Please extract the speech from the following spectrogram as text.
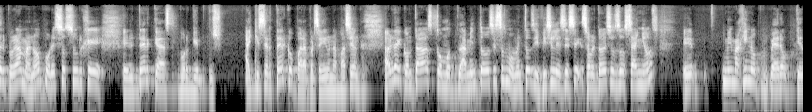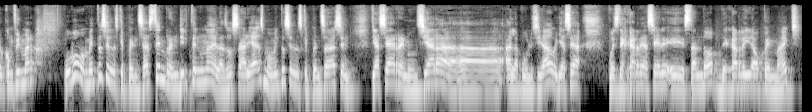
eh, trata el programa, ¿no? Por eso surge el Tercast, porque pues hay que ser terco para perseguir una pasión. Ahorita que contabas como también todos estos momentos difíciles, ese, sobre todo esos dos años, eh, me imagino, pero quiero confirmar, hubo momentos en los que pensaste en rendirte en una de las dos áreas, momentos en los que pensabas en ya sea renunciar a la publicidad o ya sea pues dejar de hacer eh, stand-up, dejar de ir a open mics.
